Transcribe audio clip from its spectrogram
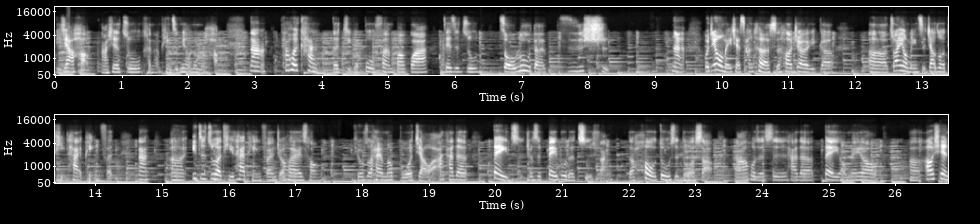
比较好，哪些猪可能品质没有那么好。那他会看的几个部分，包括这只猪走路的姿势。那我记得我们以前上课的时候，就有一个呃专有名词叫做体态评分。那呃一只猪的体态评分就会从比如说它有没有跛脚啊？它的背脂就是背部的脂肪的厚度是多少？然后或者是它的背有没有呃凹陷，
